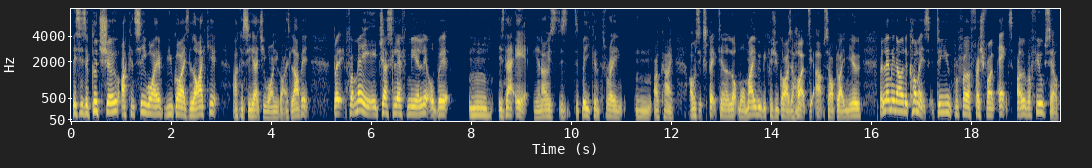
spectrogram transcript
This is a good shoe. I can see why you guys like it. I can see actually why you guys love it. But for me, it just left me a little bit, mm, is that it? You know, is, is the Beacon 3, mm, okay. I was expecting a lot more, maybe because you guys have hyped it up, so I blame you. But let me know in the comments, do you prefer Fresh Foam X over Fuel Cell?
